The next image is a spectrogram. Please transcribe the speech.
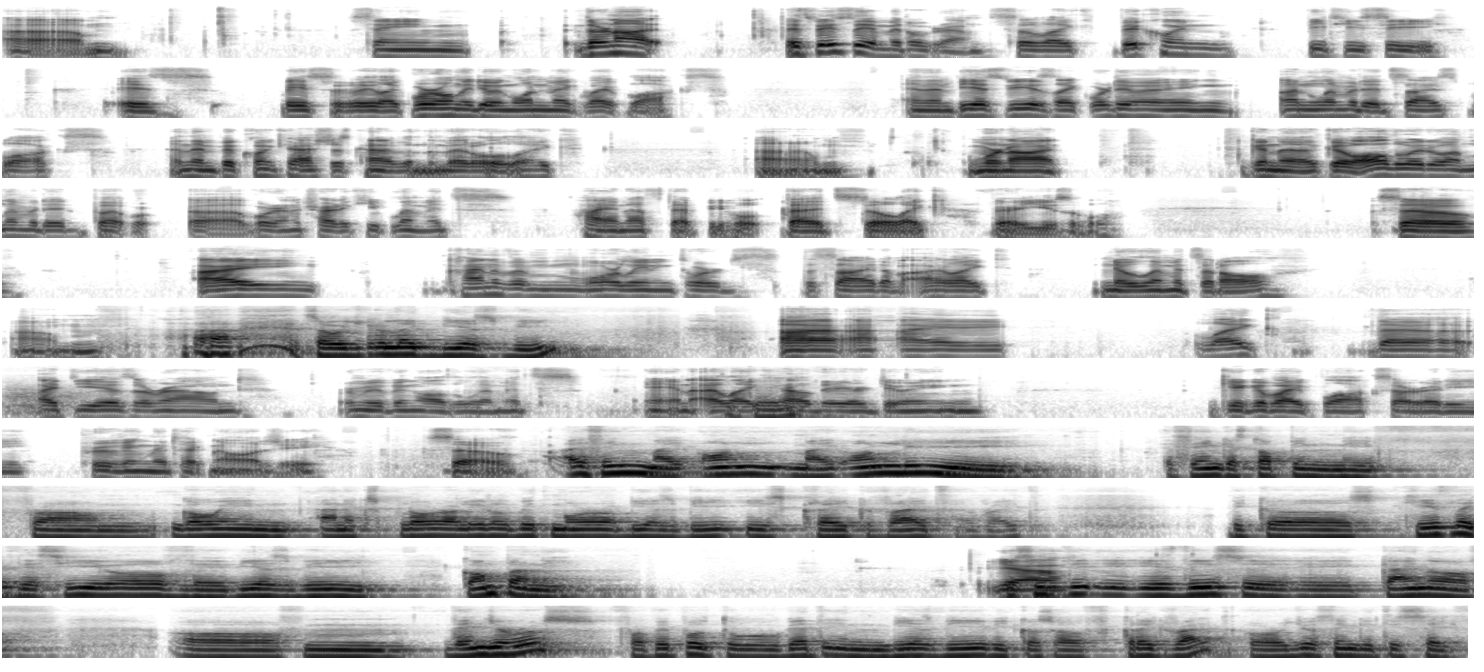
um, same. They're not. It's basically a middle ground. So like Bitcoin BTC is basically like we're only doing one megabyte blocks, and then BSV is like we're doing unlimited sized blocks, and then Bitcoin Cash is kind of in the middle. Like, um, we're not gonna go all the way to unlimited, but uh, we're gonna try to keep limits high enough that people that it's still like very usable. So, I kind of am more leaning towards the side of I like no limits at all. Um, so you're like BSV? Uh, I like the ideas around removing all the limits, and I like okay. how they are doing gigabyte blocks already, proving the technology. So I think my on my only thing stopping me from going and explore a little bit more BSV is Craig Wright, right? Because he's like the CEO of the BSV company. Yeah. Is, it, is this a, a kind of of um, dangerous for people to get in BSV because of Craig Wright, or you think it is safe?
